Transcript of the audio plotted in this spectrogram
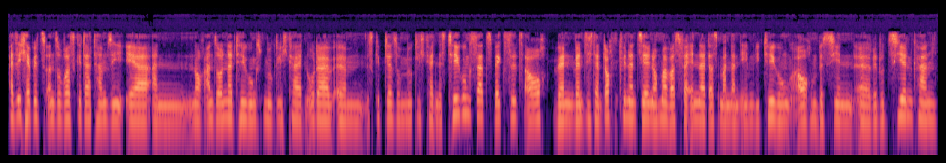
Also ich habe jetzt an sowas gedacht, haben Sie eher an noch an Sondertilgungsmöglichkeiten oder ähm, es gibt ja so Möglichkeiten des Tilgungssatzwechsels auch, wenn, wenn sich dann doch finanziell nochmal was verändert, dass man dann eben die Tilgung auch ein bisschen äh, reduzieren kann.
